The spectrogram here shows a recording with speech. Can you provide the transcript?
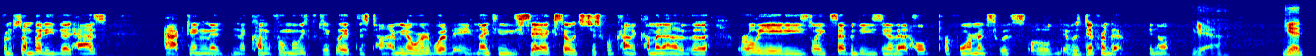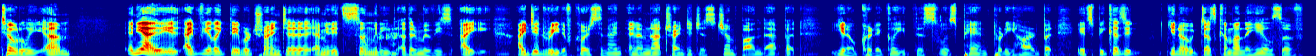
from somebody that has acting that in the kung fu movies, particularly at this time. You know, we're, we're 1986, so it's just we're kind of coming out of the early 80s, late 70s. You know, that whole performance was a little, it was different then. You know. Yeah, yeah, totally. Um, and yeah, it, I feel like they were trying to. I mean, it's so many other movies. I I did read, of course, and I and I'm not trying to just jump on that, but you know, critically, this was panned pretty hard. But it's because it, you know, does come on the heels of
